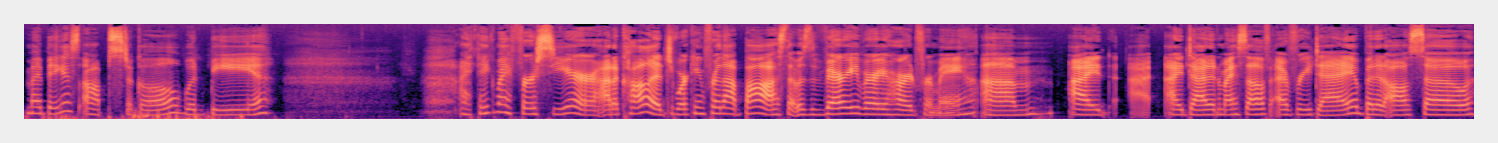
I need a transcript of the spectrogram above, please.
my biggest obstacle would be I think my first year out of college working for that boss that was very very hard for me. Um, I, I I doubted myself every day, but it also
